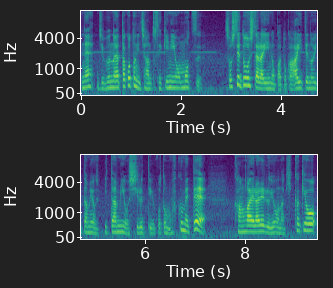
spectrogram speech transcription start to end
ね。自分のやったことにちゃんと責任を持つ。そしてどうしたらいいのかとか相手の痛みを痛みを知るっていうことも含めて考えられるようなきっかけを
